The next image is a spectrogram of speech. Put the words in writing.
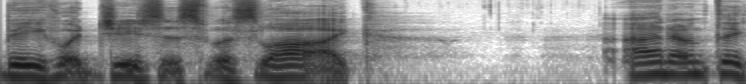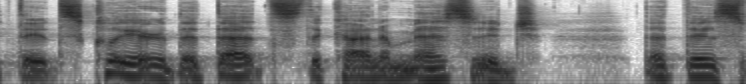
be what Jesus was like. I don't think that it's clear that that's the kind of message that this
